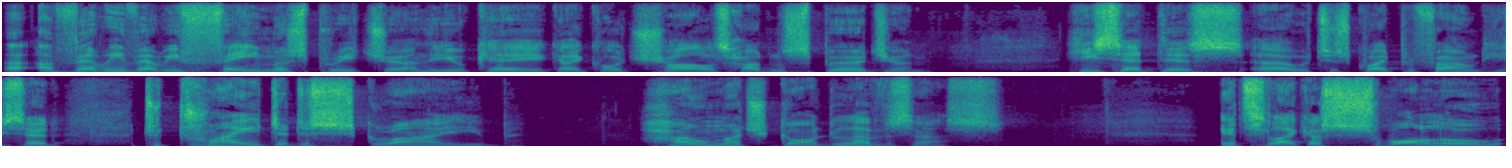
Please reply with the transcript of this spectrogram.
A very, very famous preacher in the UK, a guy called Charles Haddon Spurgeon, he said this, uh, which is quite profound. He said, To try to describe how much God loves us it's like a swallow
